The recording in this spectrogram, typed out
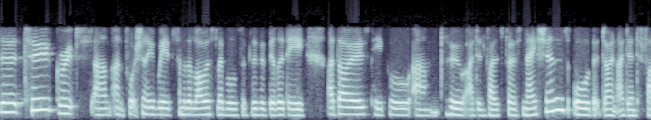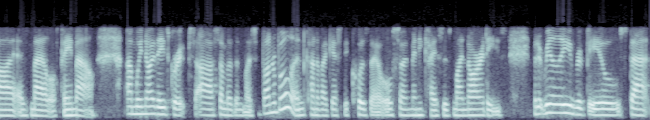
The two groups, um, unfortunately, with some of the lowest levels of livability are those people um, who identify as First Nations or that don't identify as male or female. Um, we know these groups are some of the most vulnerable and kind of, I guess, because they are also in many cases minorities. But it really reveals that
